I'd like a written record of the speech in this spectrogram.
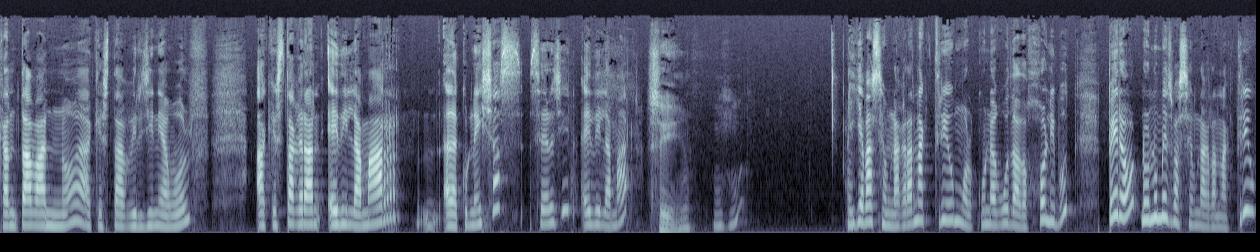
cantaven no? aquesta Virginia Woolf, aquesta gran Eddie Lamar, la coneixes, Sergi? Eddie Lamar? Sí. Ella va ser una gran actriu molt coneguda de Hollywood, però no només va ser una gran actriu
